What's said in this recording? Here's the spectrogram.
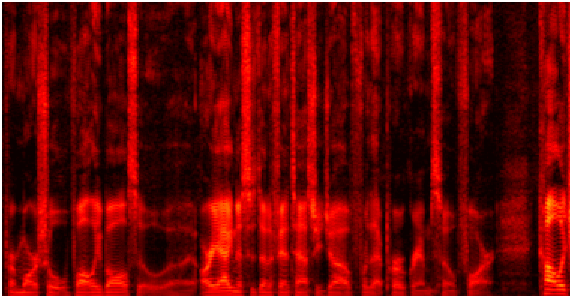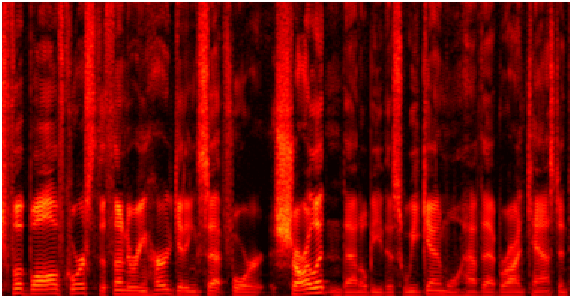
for Marshall volleyball. So uh, Ari Agnes has done a fantastic job for that program so far. College football, of course, the Thundering Herd getting set for Charlotte, and that'll be this weekend. We'll have that broadcast. And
